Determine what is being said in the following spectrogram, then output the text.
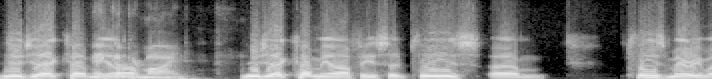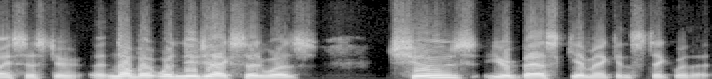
New Jack cut Make me off. Make up your mind. New Jack cut me off. He said, "Please, um, please marry my sister." Uh, no, but what New Jack said was, "Choose your best gimmick and stick with it."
